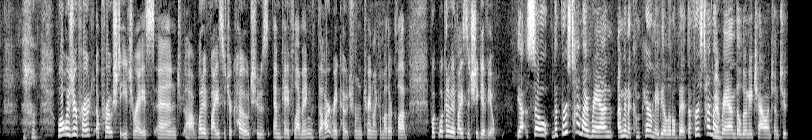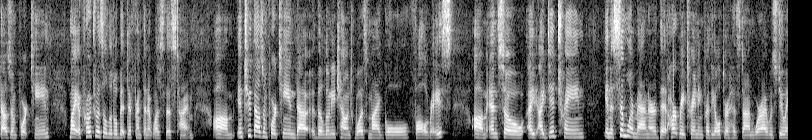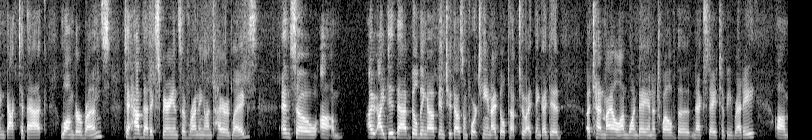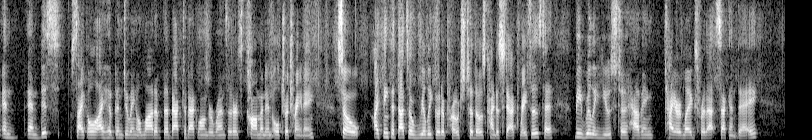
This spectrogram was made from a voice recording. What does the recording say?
what was your approach, approach to each race, and uh, what advice did your coach, who's MK Fleming, the heart rate coach from Train Like a Mother Club, what, what kind of advice did she give you? Yeah, so the first time I ran, I'm going to compare maybe a little bit. The first time yeah. I ran the Loony Challenge in 2014, my approach was a little bit different than it was this time. Um, in 2014, that the Loony Challenge was my goal fall race, um, and so I, I did train in a similar manner that heart rate training for the ultra has done, where I was doing back to back longer runs to have that experience of running on tired legs. And so um, I, I, did that building up in 2014. I built up to, I think I did a 10 mile on one day and a 12 the next day to be ready. Um, and, and this cycle, I have been doing a lot of the back to back longer runs that are common in ultra training. So I think that that's a really good approach to those kind of stacked races to be really used to having tired legs for that second day.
